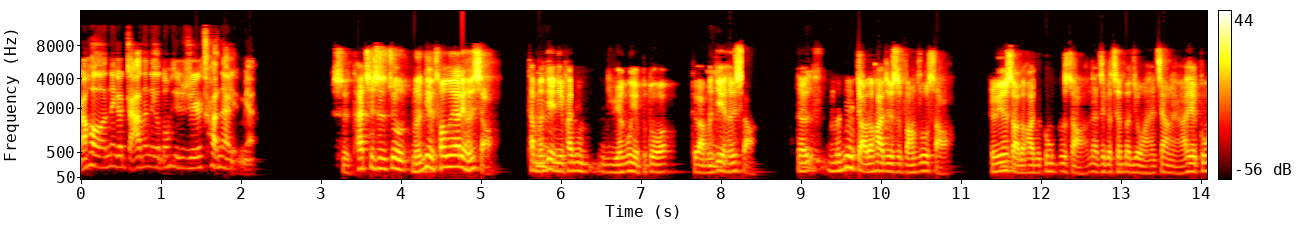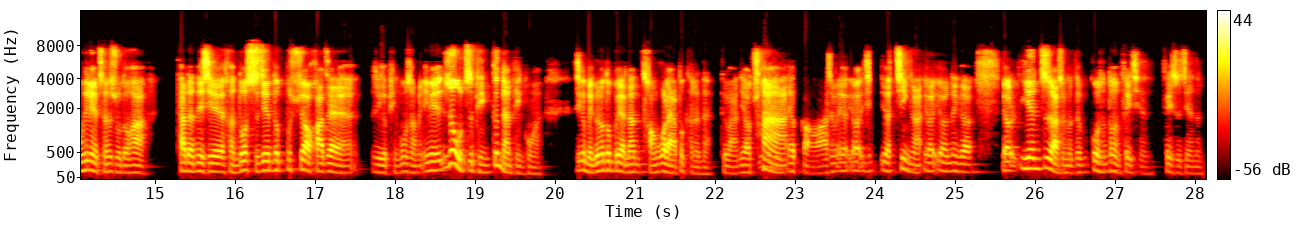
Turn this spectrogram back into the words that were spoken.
然后那个炸的那个东西就直接穿在里面。是，它其实就门店操作压力很小，他门店嗯你发现你员工也不多，对吧？门店也很小，那嗯门店小的话就是房租少，人员少的话就工资少，那这个成本就往下降了。而且供应链成熟的话，它的那些很多时间都不需要花在这个品控上面，因为肉制品更难品控啊，这个每个肉都不一样，那藏过来不可能的，对吧？你要串啊，要搞啊，什么要要要进啊，要要那个要腌制啊什么的，过程都很费钱费时间的。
